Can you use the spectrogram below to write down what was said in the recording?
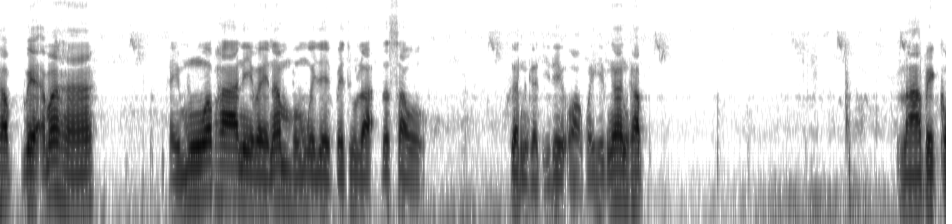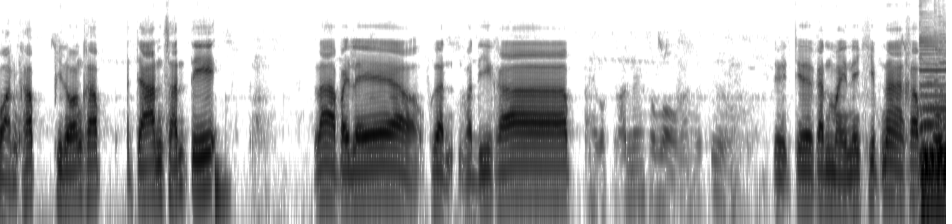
ครับ แวะมาหาให้มูวพานี่ไว้นํผมก็จะไปธุระตะเช้าเพื่อนก็สิได้ออกไปเฮ็ดงานครับ ลาไปก่อนครับ พี่น้องครับ อาจารย์สันติ ลาไปแล้ว เพื่อนสวัสดีครับให้บอกช้อนไหมเขาบอกนะเขาคือ เจอเจอกันใหม่ในคลิปหน้าครับผม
